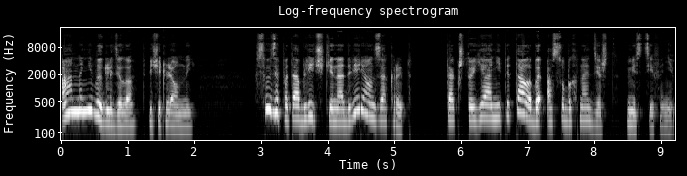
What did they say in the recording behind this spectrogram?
Анна не выглядела впечатленной. Судя по табличке на двери, он закрыт. Так что я не питала бы особых надежд, мисс Тиффани.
